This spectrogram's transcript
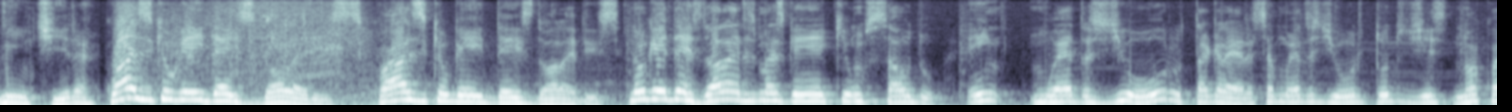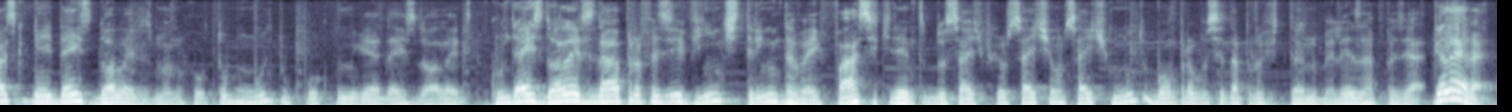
Mentira. Quase que eu ganhei 10 dólares. Quase que eu ganhei 10 dólares. Não ganhei 10 dólares, mas ganhei aqui um saldo em moedas de ouro, tá, galera? Essa moedas de ouro todo dia. Não, quase que eu ganhei 10 dólares, mano. Faltou muito pouco pra me ganhar 10 dólares. Com 10 dólares dava pra fazer 20, 30, velho. Fácil aqui dentro do site, porque o site é um site muito bom pra você tá aproveitando, beleza, rapaziada? Galera,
